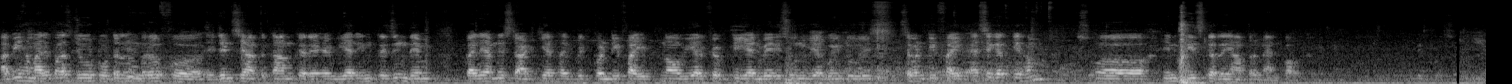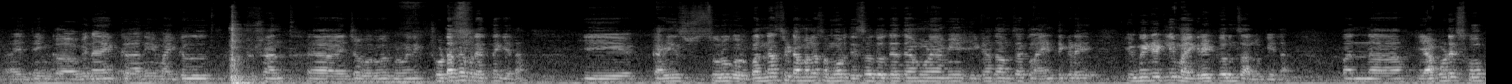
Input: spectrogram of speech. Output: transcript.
अभी हमारे पास जो टोटल नंबर ऑफ़ एजेंट्स यहाँ पे काम कर रहे हैं वी आर इंक्रीजिंग देम पहले हमने स्टार्ट किया था with 25 now we are 50 and very soon we are going to 75 ऐसे करके हम इंक्रीज कर रहे हैं यहाँ पर man power I think Vinayak आणि मायकल सुशांत uh, यांच्याबरोबर मिळून एक छोटासा प्रयत्न केला की काही सुरू करू. पन्नास सीट आम्हाला समोर दिसत होत्या त्यामुळे आम्ही एखादा आमचा क्लायंट तिकडे इमिडिएटली मायग्रेट करून चालू केला. पण uh, यापुढे स्कोप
